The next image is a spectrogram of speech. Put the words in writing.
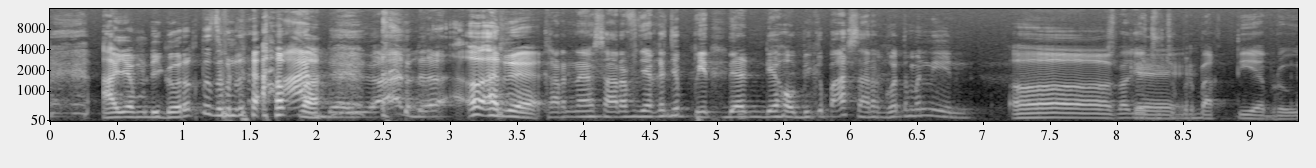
ayam digorok tuh sebenarnya apa? ada ada Oh ada. karena sarafnya kejepit dan dia hobi ke pasar gue temenin Oh sebagai oke. cucu berbakti ya bro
